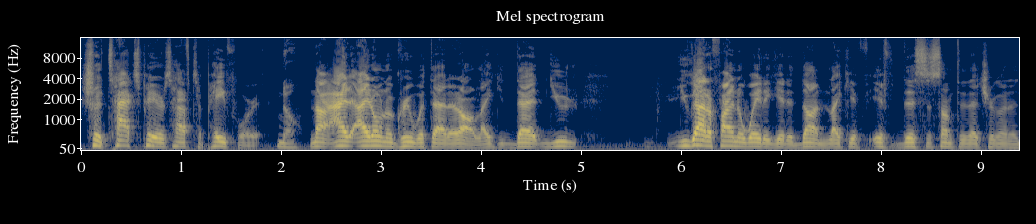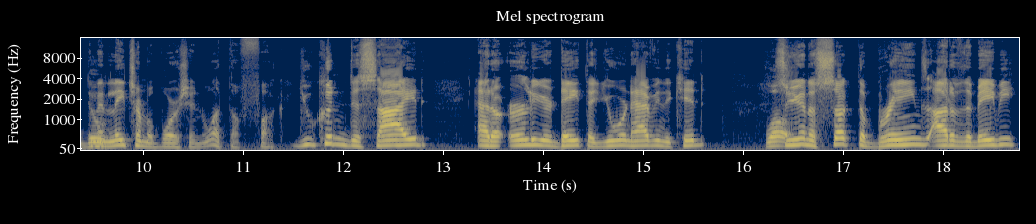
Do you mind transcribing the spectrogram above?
should taxpayers have to pay for it. No. No, I, I don't agree with that at all. Like that you you got to find a way to get it done. Like if if this is something that you're gonna do, And then late term abortion. What the fuck? You couldn't decide at an earlier date that you weren't having the kid. Well, so you're gonna suck the brains out of the baby.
